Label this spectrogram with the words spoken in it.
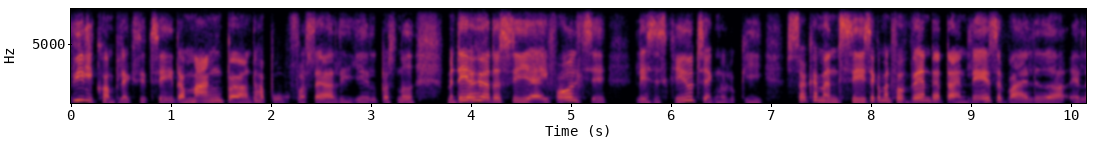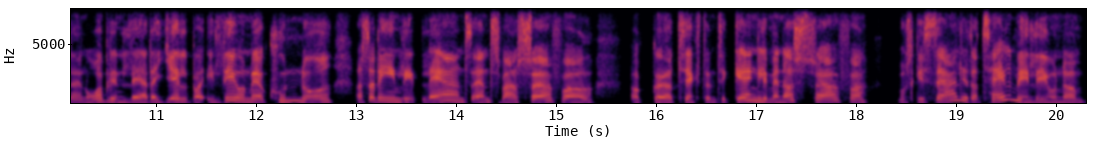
vild kompleksitet, og mange børn, der har brug for særlig hjælp og sådan noget. Men det, jeg hørte dig sige, er, at i forhold til læse-skriveteknologi, så kan man sige, så kan man forvente, at der er en læsevejleder eller en ordblindlærer, der hjælper eleven med at kunne noget, og så er det egentlig lærerens ansvar at sørge for at, at gøre teksten tilgængelig, men også sørge for måske særligt at tale med eleven om,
